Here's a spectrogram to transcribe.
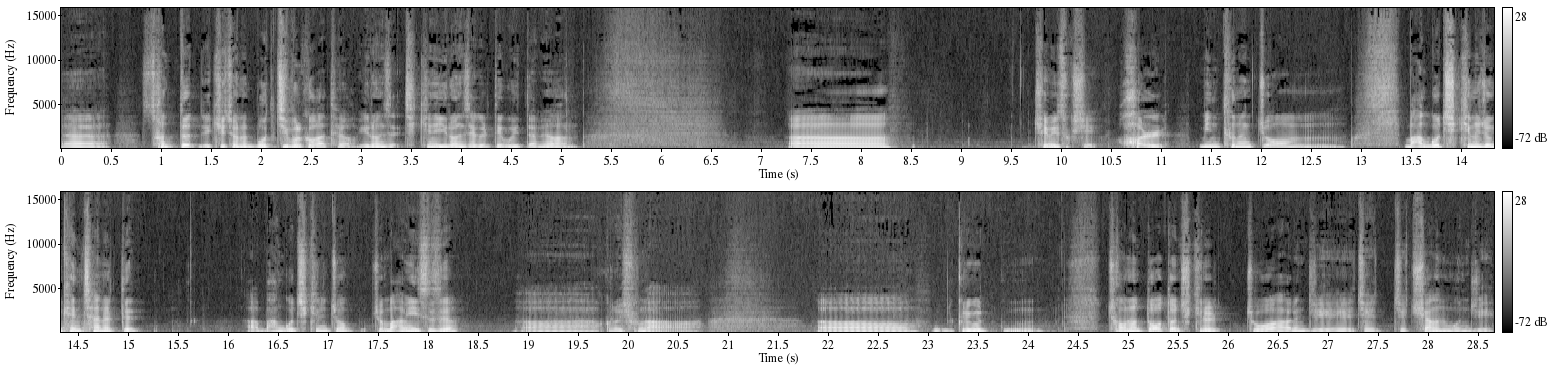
예. 선뜻 이렇게 저는 못 집을 것 같아요. 이런 색, 치킨이 이런 색을 띠고 있다면. 아, 최미숙 씨. 헐, 민트는 좀, 망고 치킨은 좀 괜찮을 듯. 아, 망고 치킨은 좀, 좀 마음이 있으세요? 아, 그러시구나. 어, 그리고, 음, 저는 또 어떤 치킨을 좋아하는지, 제, 제 취향은 뭔지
